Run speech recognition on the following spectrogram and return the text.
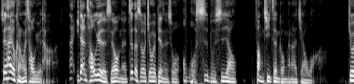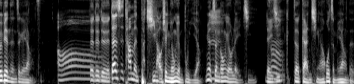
所以他有可能会超越他。那一旦超越的时候呢，这个时候就会变成说，哦，我是不是要放弃正宫跟他交往啊？就会变成这个样子。哦，对对对，但是他们起跑线永远不一样，因为正宫有累积、嗯、累积的感情啊，或怎么样的，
